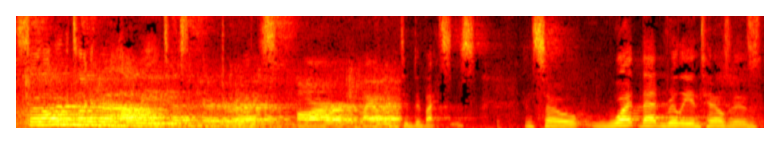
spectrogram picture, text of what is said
So I'm going to talk about how we test and characterize our bioprinted devices. And so what that really entails is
